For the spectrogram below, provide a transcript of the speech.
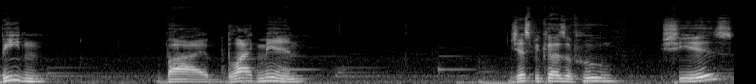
beaten by black men just because of who she is?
